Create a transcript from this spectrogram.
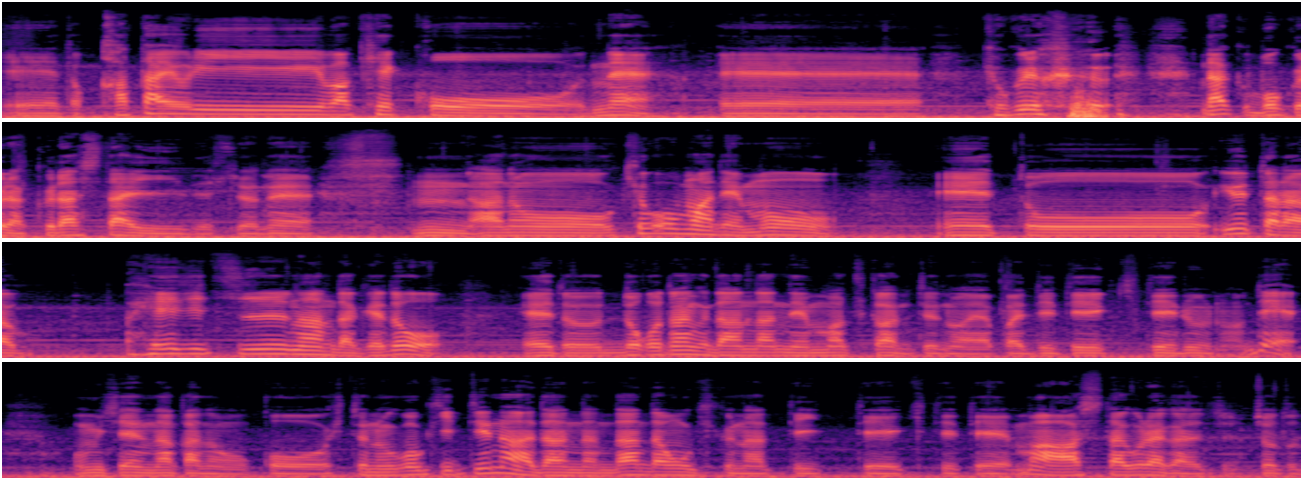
えっ、ー、と、偏りは結構ね、えー、極力なく僕ら暮らしたいですよね。うん、あのー、今日までも、えっ、ー、と、言うたら平日なん。だけど、えっ、と、どことなくだん。だん。年末感っていうのはやっぱり出てきてるので、お店の中のこう人の動きっていうのはだんだんだんだん大きくなっていってきててまあ明日ぐらいからちょっと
